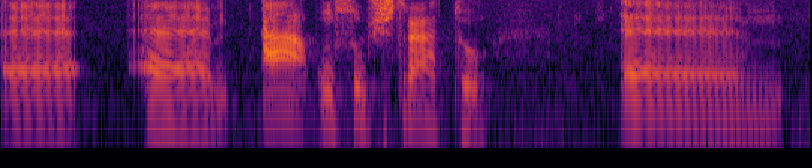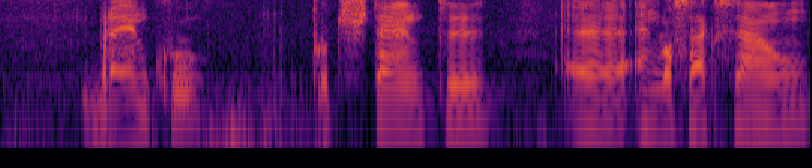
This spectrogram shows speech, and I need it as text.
uh, uh, há um substrato uh, branco protestante, anglo-saxão,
